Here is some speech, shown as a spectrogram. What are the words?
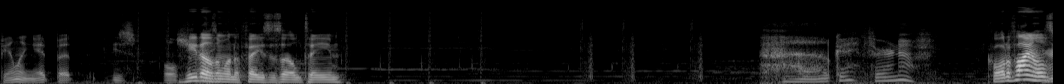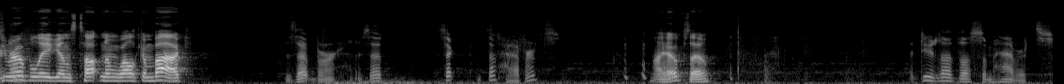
feeling it, but he's full He doesn't want to face his old team. Uh, okay, fair enough. Quarterfinals, Fair Europa League against Tottenham. Welcome back. Is that Bur? Is that is that is that Havertz? I hope so. I do love us some Havertz.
